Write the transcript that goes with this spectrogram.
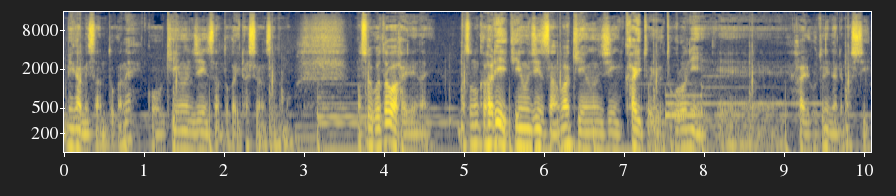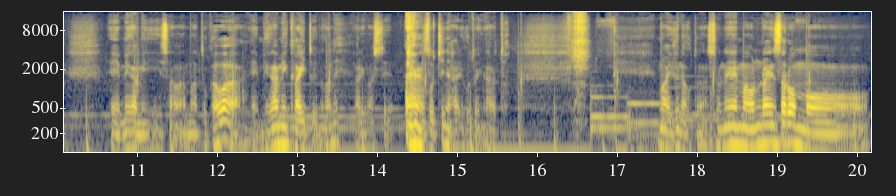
女神さんとかねこう金運神さんとかいらっしゃるんですけども、まあ、そういう方は入れない。まあ、その代わり金運神さんは金運神会というところに、えー、入ることになりますし、え、女神様とかは、え、女神会というのがねありまして そっちに入ることになると。まあいうふうなことなんですよね。まあオンラインサロンも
